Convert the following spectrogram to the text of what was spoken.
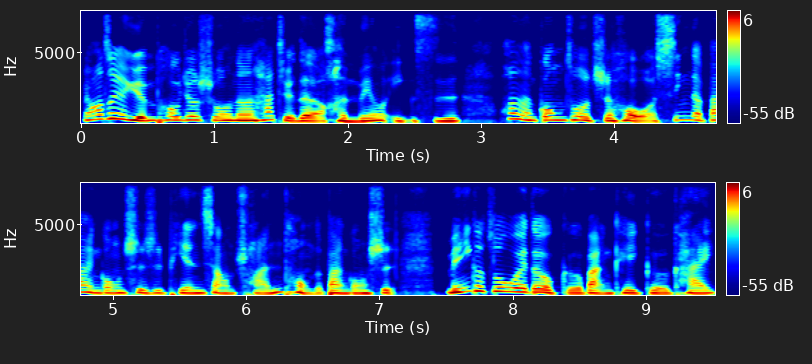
然后这个袁抛就说呢，他觉得很没有隐私。换了工作之后，新的办公室是偏向传统的办公室，每一个座位都有隔板可以隔开，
